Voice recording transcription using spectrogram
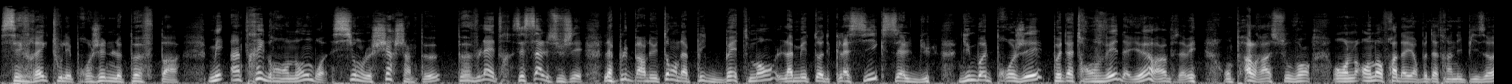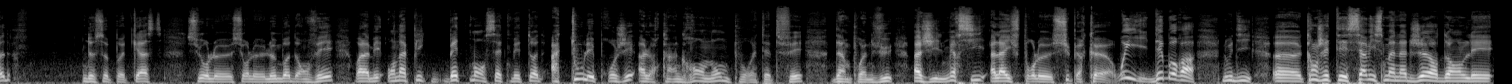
C'est vrai que tous les projets ne le peuvent pas, mais un très grand nombre, si on le cherche un peu, peuvent l'être. C'est ça le sujet. La plupart du temps, on applique bêtement la méthode classique, celle du, du mode projet, peut-être en V d'ailleurs. Hein, vous savez, on parlera souvent, on en fera d'ailleurs peut-être un épisode de ce podcast sur le, sur le, mode en V. Voilà, mais on applique bêtement cette méthode à tous les projets alors qu'un grand nombre pourrait être fait d'un point de vue agile. Merci à Life pour le super cœur. Oui, Déborah nous dit euh, quand j'étais service manager dans les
